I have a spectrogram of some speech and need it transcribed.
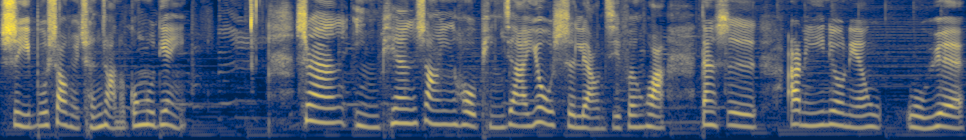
是一部少女成长的公路电影。虽然影片上映后评价又是两极分化，但是二零一六年五。月，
